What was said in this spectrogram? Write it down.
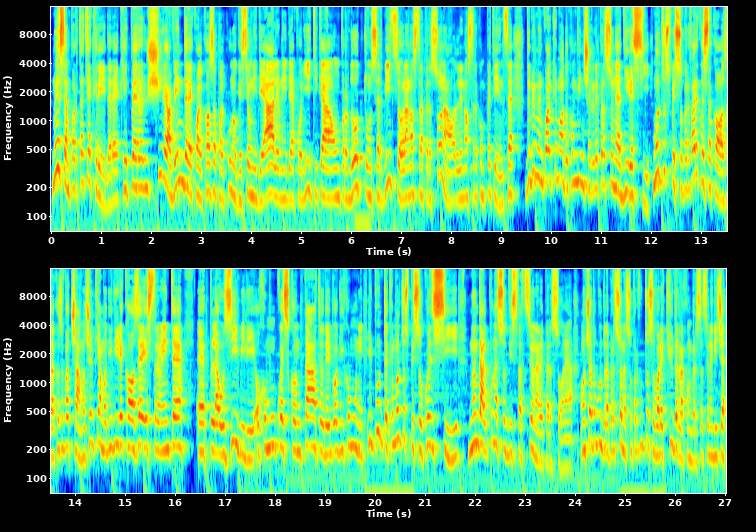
Noi siamo portati a credere che per riuscire a vendere qualcosa a qualcuno, che sia un ideale, un'idea politica, un prodotto, un servizio, o la nostra persona o le nostre competenze, competenze, dobbiamo in qualche modo convincere le persone a dire sì. Molto spesso per fare questa cosa, cosa facciamo? Cerchiamo di dire cose estremamente eh, plausibili o comunque scontate o dei luoghi comuni. Il punto è che molto spesso quel sì non dà alcuna soddisfazione alle persone. A un certo punto la persona, soprattutto se vuole chiudere la conversazione, dice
